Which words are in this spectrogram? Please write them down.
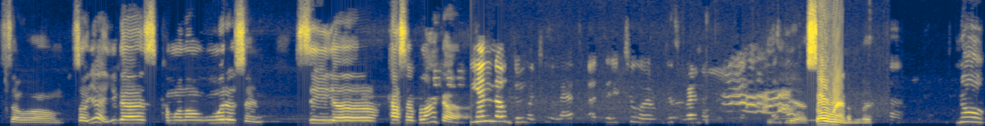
So um, so yeah, you guys come along with us and see uh, Casablanca. We ended up doing a tour last, a city tour just randomly. Yeah, so randomly. No,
